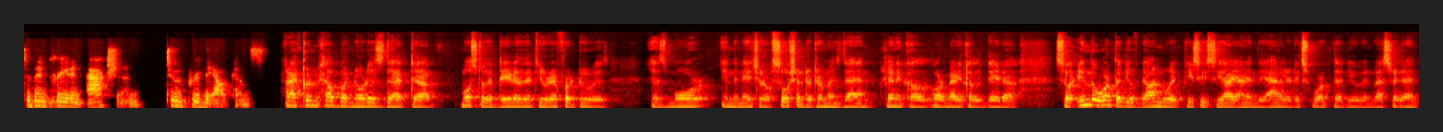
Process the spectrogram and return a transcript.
to then create an action to improve the outcomes. And I couldn't help but notice that uh, most of the data that you refer to is is more in the nature of social determinants than clinical or medical data. So, in the work that you've done with PCCI and in the analytics work that you've invested in,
